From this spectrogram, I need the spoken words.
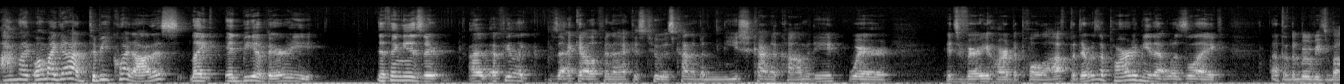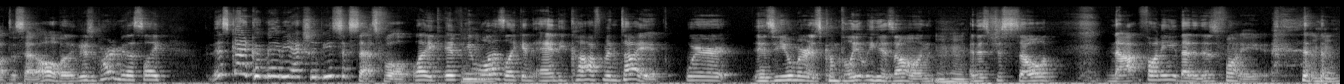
I'm like, oh my god. To be quite honest, like, it'd be a very. The thing is, there. I, I feel like Zach Galifianakis too is kind of a niche kind of comedy where it's very hard to pull off. But there was a part of me that was like, not that the movie's about this at all, but like, there's a part of me that's like, this guy could maybe actually be successful. Like if he mm-hmm. was like an Andy Kaufman type, where his humor is completely his own, mm-hmm. and it's just so not funny that it is funny. Mm-hmm.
